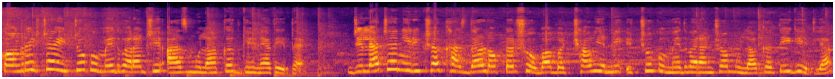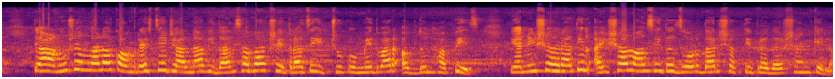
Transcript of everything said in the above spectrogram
काँग्रेसच्या इच्छुक उमेदवारांची आज मुलाखत घेण्यात येत आहे. जिल्ह्याचे निरीक्षक खासदार डॉक्टर शोभा बच्छाव यांनी इच्छुक उमेदवारांच्या मुलाखती घेतल्या. त्या अनुषंगानं काँग्रेसचे जालना विधानसभा क्षेत्राचे इच्छुक उमेदवार अब्दुल हफीज यांनी शहरातील ऐशा लॉन्स इथं जोरदार शक्तीप्रदर्शन केलं.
